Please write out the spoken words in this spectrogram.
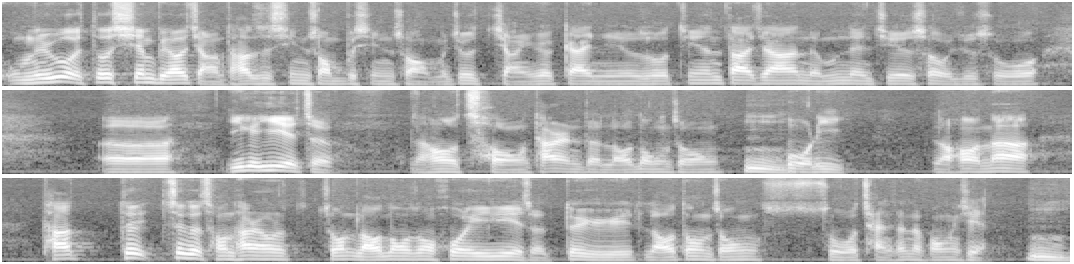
我们如果都先不要讲它是新创不新创，我们就讲一个概念，就是说，今天大家能不能接受，就是说，呃，一个业者，然后从他人的劳动中获利，嗯、然后那他对这个从他人中劳动中获利业者，对于劳动中所产生的风险，嗯，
